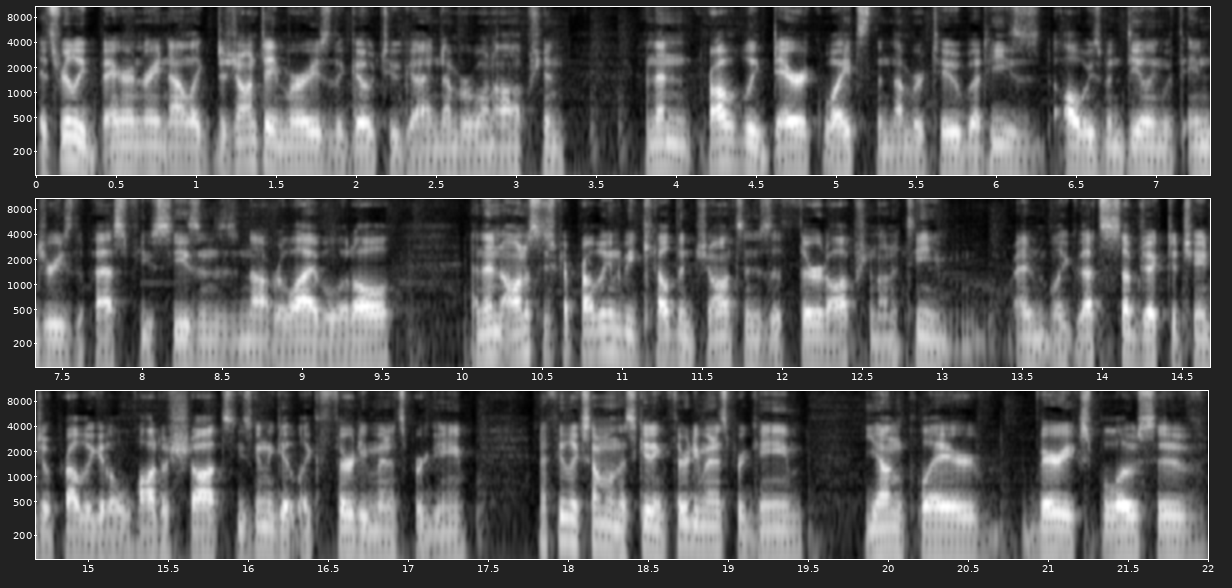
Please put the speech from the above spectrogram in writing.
it's really barren right now. Like Dejounte Murray is the go-to guy, number one option, and then probably Derrick White's the number two, but he's always been dealing with injuries the past few seasons, is not reliable at all. And then honestly, it's probably going to be Keldon Johnson as the third option on a team. And like that's subject to change. He'll probably get a lot of shots. He's going to get like 30 minutes per game. And I feel like someone that's getting 30 minutes per game, young player, very explosive.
